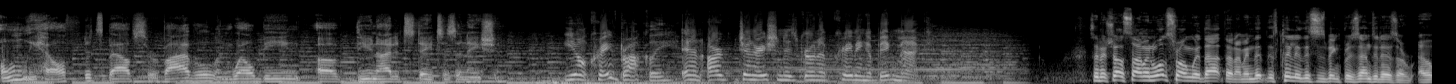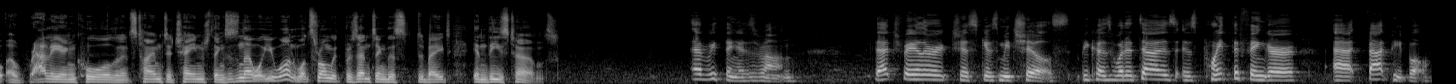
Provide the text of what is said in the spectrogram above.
only health, it's about survival and well being of the United States as a nation. You don't crave broccoli, and our generation has grown up craving a Big Mac. So, Michele Simon, what's wrong with that then? I mean, this, clearly this is being presented as a, a, a, rallying call and it's time to change things. Isn't that what you want? What's wrong with presenting this debate in these terms? Everything is wrong. That trailer just gives me chills because what it does is point the finger at fat people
